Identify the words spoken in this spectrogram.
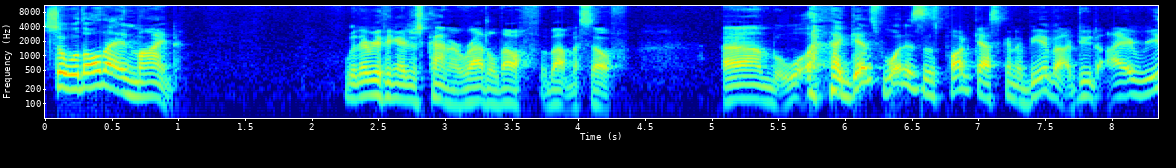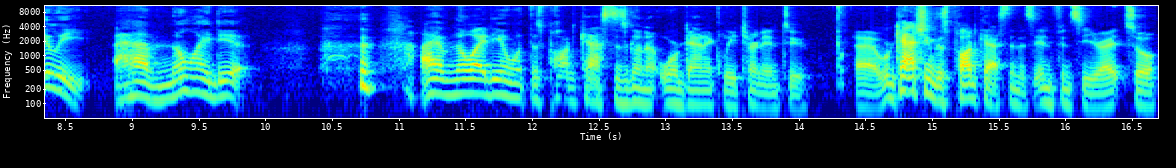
So, with all that in mind, with everything I just kind of rattled off about myself. Um, well, I guess what is this podcast going to be about, dude? I really have no idea. I have no idea what this podcast is going to organically turn into. Uh, we're catching this podcast in its infancy, right? So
